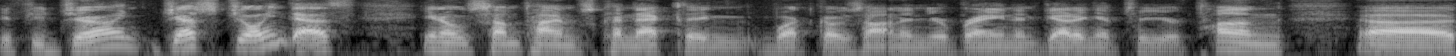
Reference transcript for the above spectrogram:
if you join, just joined us, you know, sometimes connecting what goes on in your brain and getting it to your tongue, uh,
